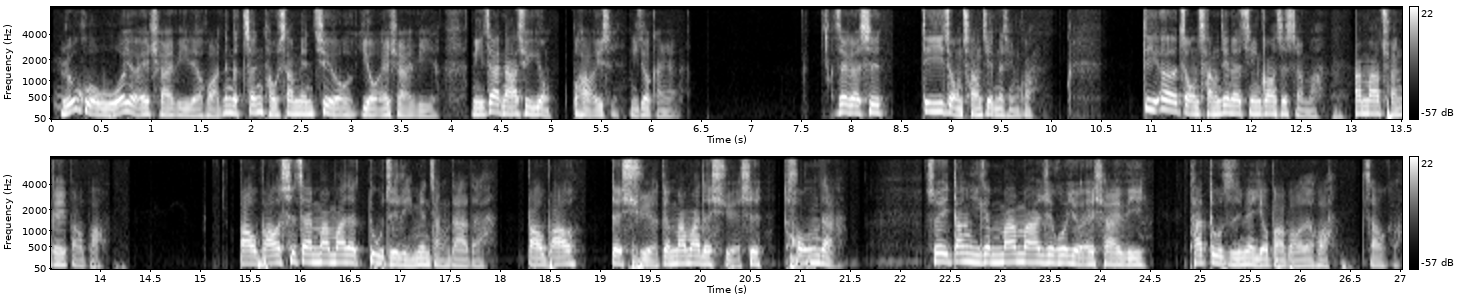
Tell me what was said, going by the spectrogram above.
如果我有 HIV 的话，那个针头上面就有有 HIV 了，你再拿去用，不好意思，你就感染了。这个是第一种常见的情况。第二种常见的情况是什么？妈妈传给宝宝。宝宝是在妈妈的肚子里面长大的，宝宝的血跟妈妈的血是通的，所以当一个妈妈如果有 HIV，她肚子里面有宝宝的话，糟糕，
